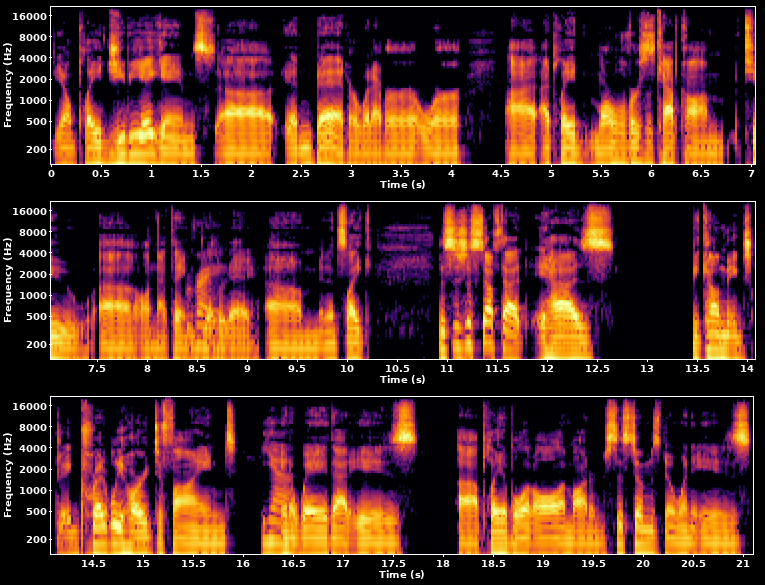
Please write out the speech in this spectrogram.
you know, play GBA games uh, in bed or whatever, or uh, I played Marvel versus Capcom 2 uh, on that thing the other day. Um, and it's like, this is just stuff that has become ex- incredibly hard to find Yeah. in a way that is uh, playable at all on modern systems. No one is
